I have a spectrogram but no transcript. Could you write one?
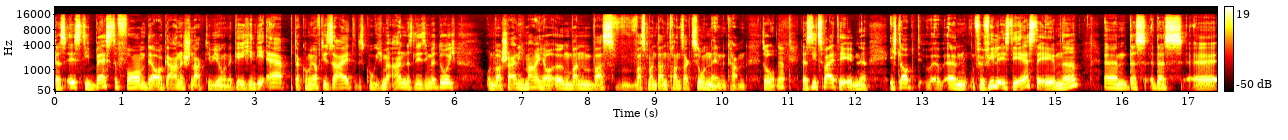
das ist die beste Form der organischen Aktivierung. Da gehe ich in die App, da komme ich auf die Seite, das gucke ich mir an, das lese ich mir durch und wahrscheinlich mache ich auch irgendwann was, was man dann Transaktion nennen kann. So, ja. das ist die zweite Ebene. Ich glaube, äh, ähm, für viele ist die erste Ebene, ähm, dass das äh,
